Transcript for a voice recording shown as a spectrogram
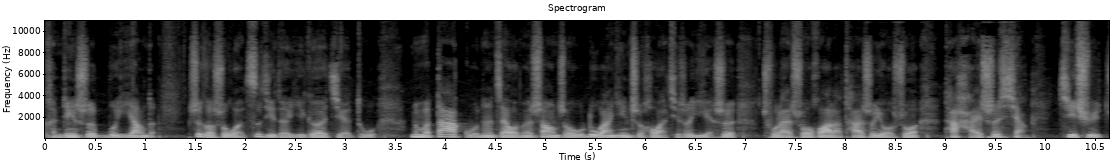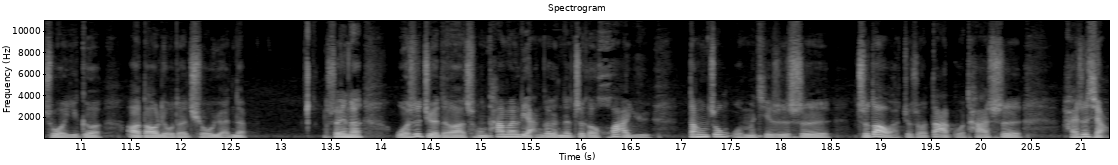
肯定是不一样的。这个是我自己的一个解读。那么大谷呢，在我们上周录完音之后啊，其实也是出来说话了，他是有说他还是想继续做一个二刀流的球员的。所以呢，我是觉得啊，从他们两个人的这个话语当中，我们其实是知道啊，就说大谷他是还是想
